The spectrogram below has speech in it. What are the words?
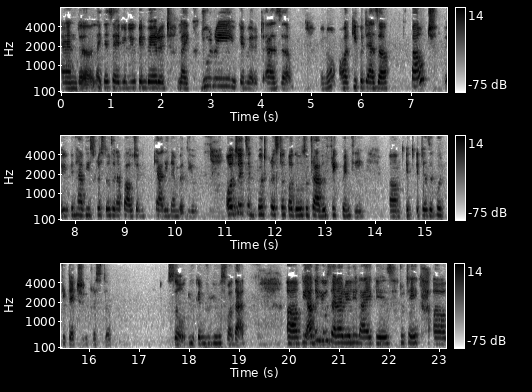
And uh, like i said you know you can wear it like jewelry you can wear it as a you know or keep it as a pouch. You can have these crystals in a pouch and carry them with you. Also it's a good crystal for those who travel frequently. Um, it, it is a good protection crystal. So you can use for that. Uh, the other use that i really like is to take uh,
